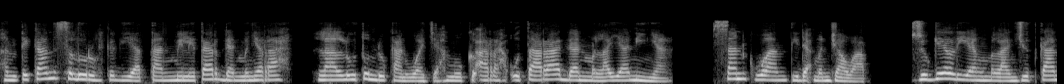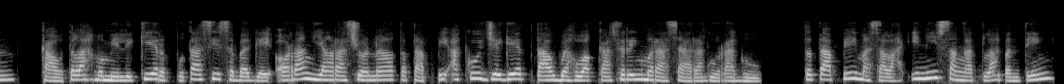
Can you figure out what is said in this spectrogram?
Hentikan seluruh kegiatan militer dan menyerah, lalu tundukkan wajahmu ke arah utara dan melayaninya. San Kuan tidak menjawab. Zugel yang melanjutkan, kau telah memiliki reputasi sebagai orang yang rasional tetapi aku jeget tahu bahwa kau sering merasa ragu-ragu. Tetapi masalah ini sangatlah penting,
